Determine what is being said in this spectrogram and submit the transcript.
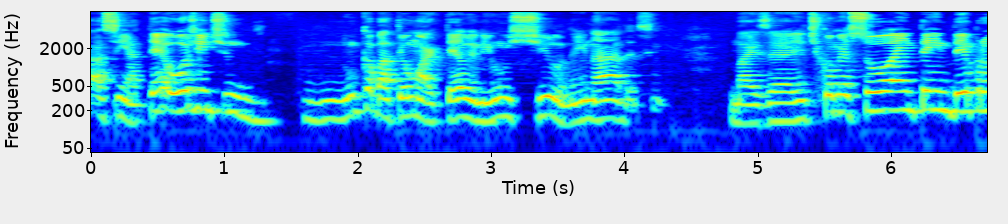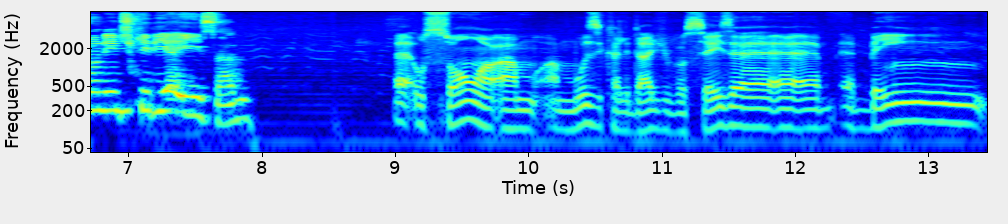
Assim, até hoje a gente nunca bateu o martelo em nenhum estilo, nem nada, assim. Mas é, a gente começou a entender pra onde a gente queria ir, sabe? É, o som, a, a musicalidade de vocês é, é, é bem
